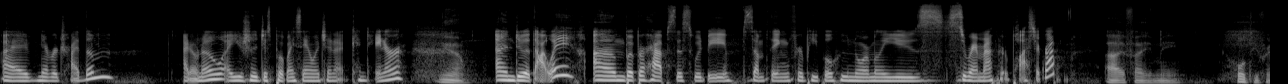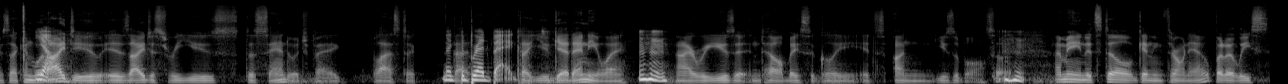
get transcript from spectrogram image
I've never tried them. I don't know. I usually just put my sandwich in a container Yeah. and do it that way. Um, but perhaps this would be something for people who normally use saran wrap or plastic wrap. Uh, if I may hold you for a second, what Yeah. I do is I just reuse the sandwich bag plastic. Like the bread bag. that you get anyway. Mm-hmm. I reuse it until basically it's unusable. So, Mm-hmm. I mean, it's still getting thrown out, but at least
